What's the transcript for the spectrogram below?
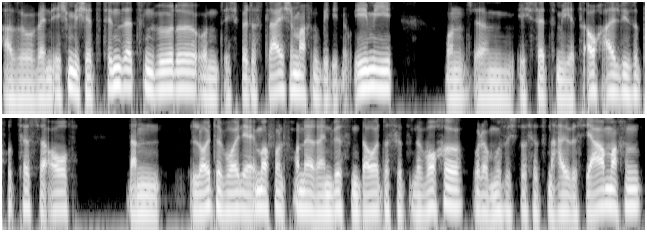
Also wenn ich mich jetzt hinsetzen würde und ich will das gleiche machen wie die Noemi und ähm, ich setze mir jetzt auch all diese Prozesse auf, dann Leute wollen ja immer von vornherein wissen, dauert das jetzt eine Woche oder muss ich das jetzt ein halbes Jahr machen?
